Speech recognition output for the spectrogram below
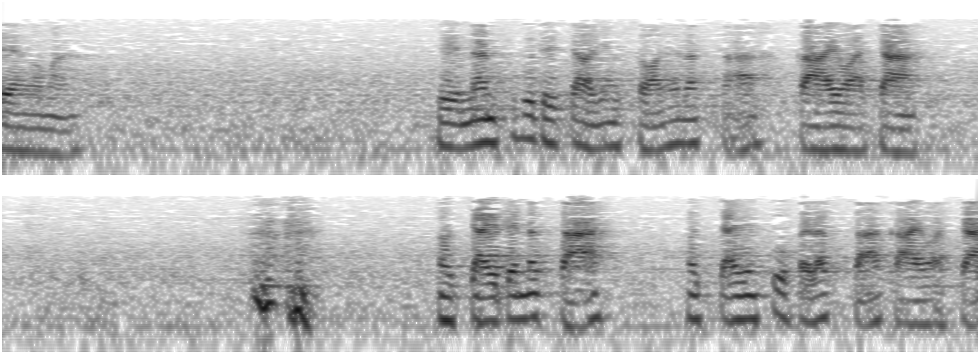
ดงออกมาเหตุนั้นพระพุทธเจ้ายังสอนให้รักษากายวาจา เอาใจเป็นรักษา เอาใจเป็นผู้ไปรักษากายวาจา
